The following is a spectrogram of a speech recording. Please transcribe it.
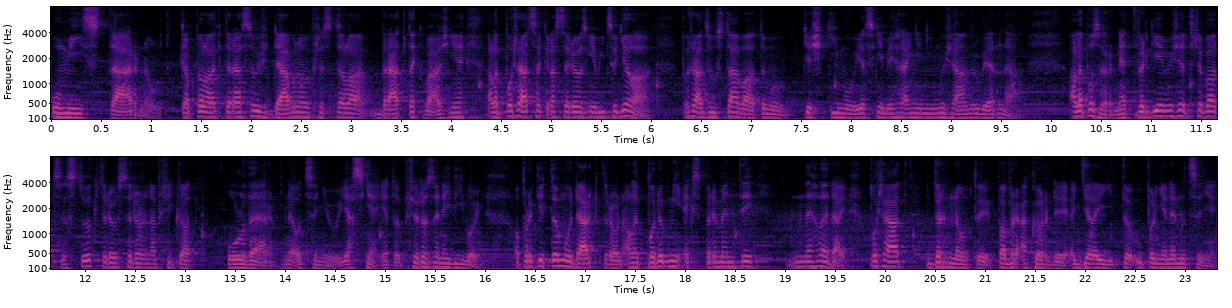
umí stárnout. Kapela, která se už dávno přestala brát tak vážně, ale pořád sakra seriózně ví, co dělá. Pořád zůstává tomu těžkému, jasně vyhraněnému žánru věrná. Ale pozor, netvrdím, že třeba cestu, kterou se dal například Ulver, neocenuju. Jasně, je to přirozený vývoj. Oproti tomu Dark Throne ale podobné experimenty nehledaj. Pořád drhnou ty power akordy a dělají to úplně nenuceně.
